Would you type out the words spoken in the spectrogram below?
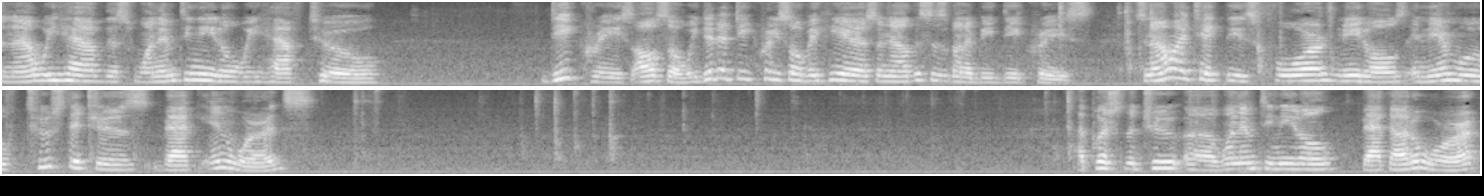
So now we have this one empty needle we have to decrease also. We did a decrease over here, so now this is going to be decrease. So now I take these four needles and then move two stitches back inwards. I push the two, uh, one empty needle back out of work.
